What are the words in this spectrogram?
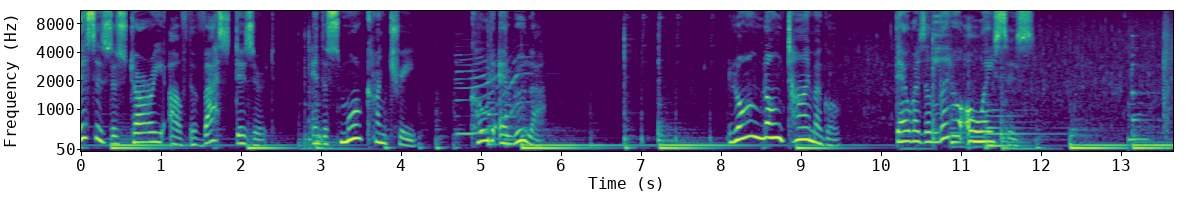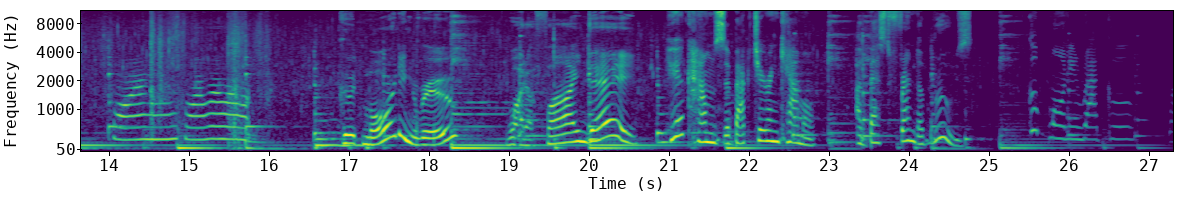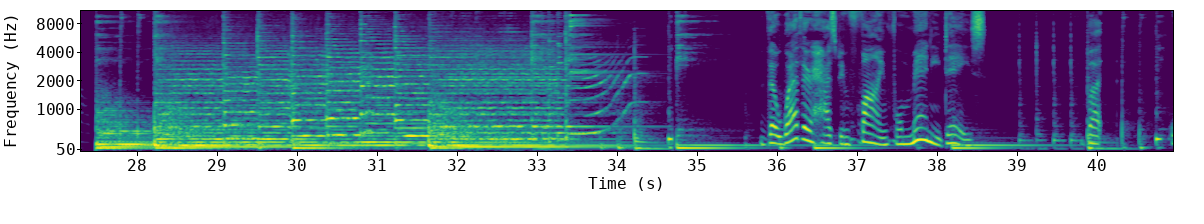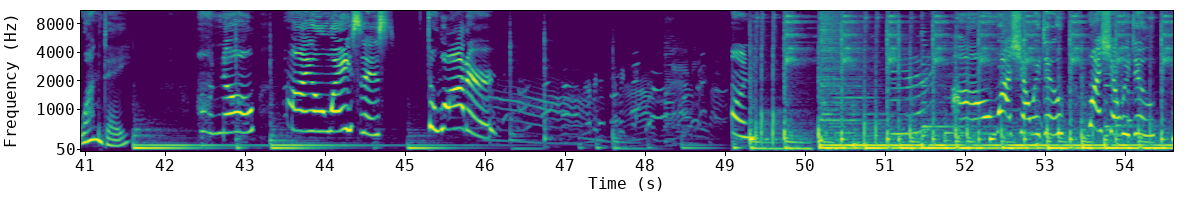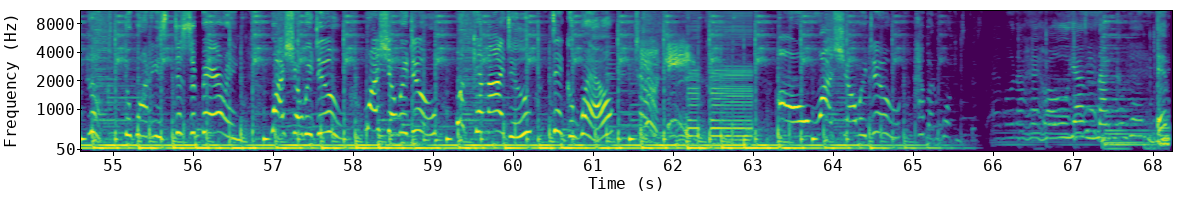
This is the story of the vast desert and the small country called Erula. Long, long time ago, there was a little oasis. Good morning, Roo. What a fine day. Here comes the Bactrian camel, a best friend of Bruce. Good morning, Raku. The weather has been fine for many days. But one day, Oh no! My oasis! The water!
